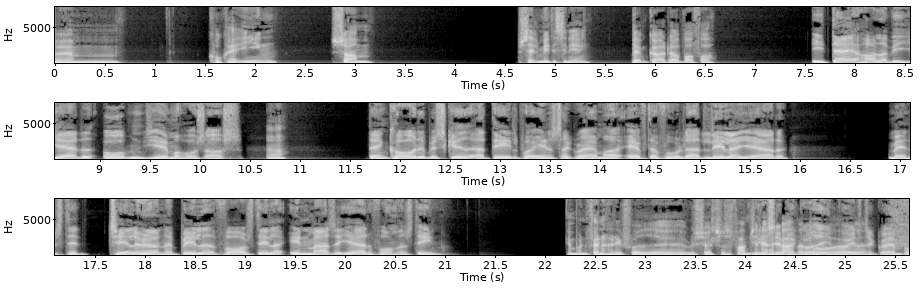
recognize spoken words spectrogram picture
øhm, kokain som selvmedicinering. Hvem gør det, og hvorfor? I dag holder vi hjertet åbent hjemme hos os. Ja. Den korte besked er delt på Instagram og efterfulgt af et lille hjerte, mens det tilhørende billede forestiller en masse hjerteformede sten. Jamen, hvordan fanden har de fået øh, researchet sig frem De til har det? Har de simpelthen gået ind været på øh, Instagram på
